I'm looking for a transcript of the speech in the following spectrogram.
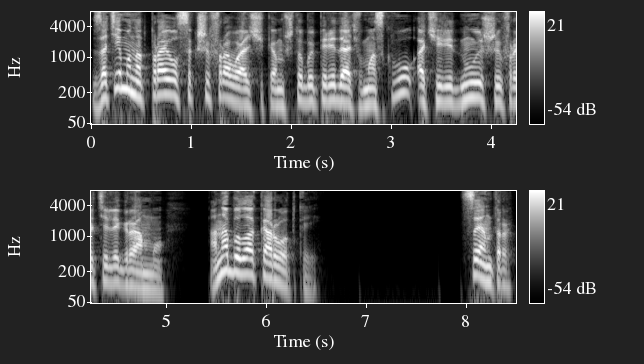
Затем он отправился к шифровальщикам, чтобы передать в Москву очередную шифротелеграмму. Она была короткой. Центр.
